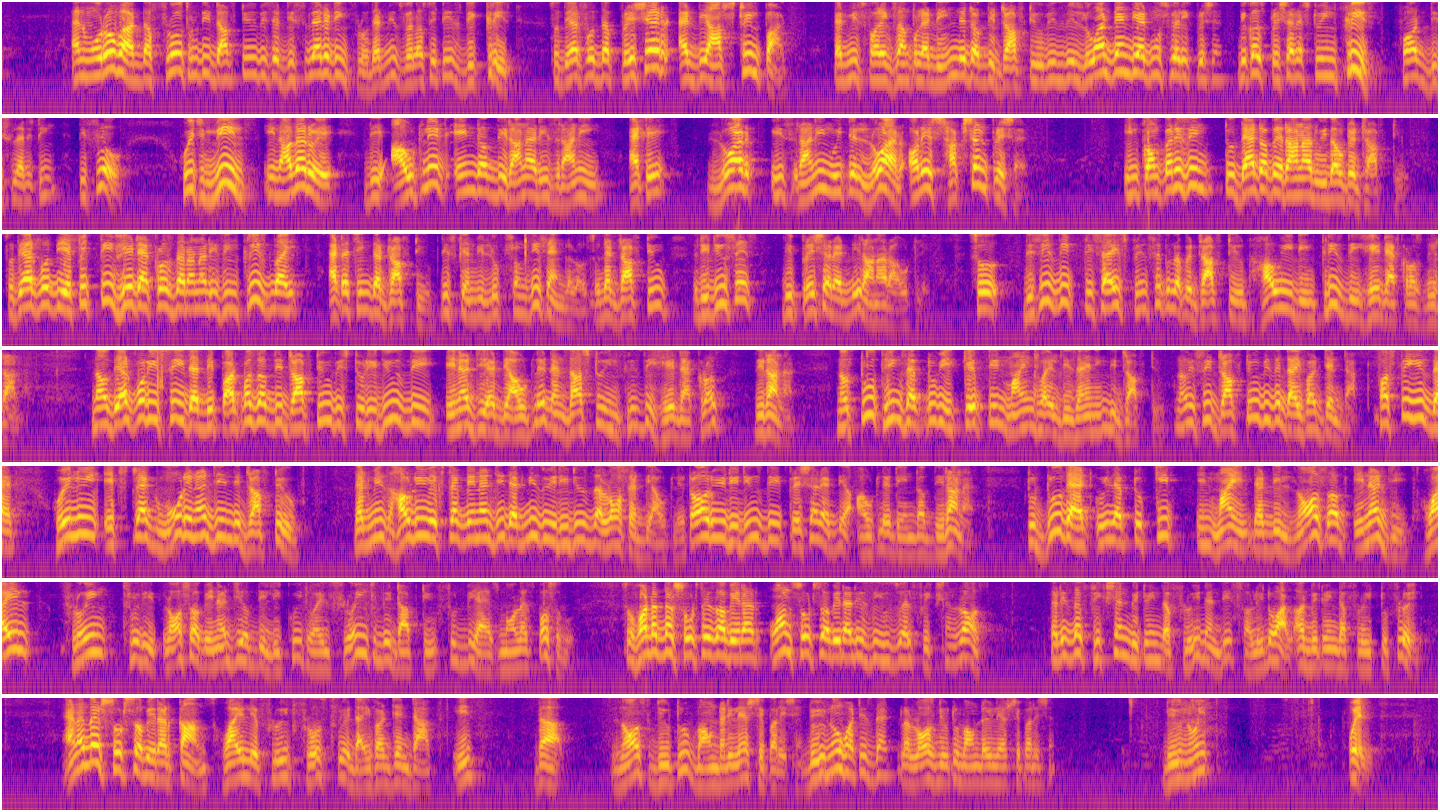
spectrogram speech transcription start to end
and moreover the flow through the draft tube is a decelerating flow that means velocity is decreased. So, therefore, the pressure at the upstream part that means for example, at the inlet of the draft tube will be lower than the atmospheric pressure because pressure has to increase for decelerating the flow which means in other way the outlet end of the runner is running at a lower is running with a lower or a suction pressure in comparison to that of a runner without a draft tube. So, therefore, the effective head across the runner is increased by attaching the draft tube. This can be looked from this angle also. The draft tube reduces the pressure at the runner outlet. So, this is the precise principle of a draft tube, how it increase the head across the runner. Now, therefore, you see that the purpose of the draft tube is to reduce the energy at the outlet and thus to increase the head across the runner. Now, two things have to be kept in mind while designing the draft tube. Now, you see draft tube is a divergent duct. First thing is that when we extract more energy in the draft tube, that means how do you extract energy? That means we reduce the loss at the outlet or we reduce the pressure at the outlet end of the runner. To do that, we will have to keep in mind that the loss of energy while flowing through the loss of energy of the liquid while flowing through the duct tube should be as small as possible. So, what are the sources of error? One source of error is the usual friction loss that is the friction between the fluid and the solid wall or between the fluid to fluid. Another source of error comes while a fluid flows through a divergent duct is the loss due to boundary layer separation. Do you know what is that? The loss due to boundary layer separation? Do you know it? Well,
